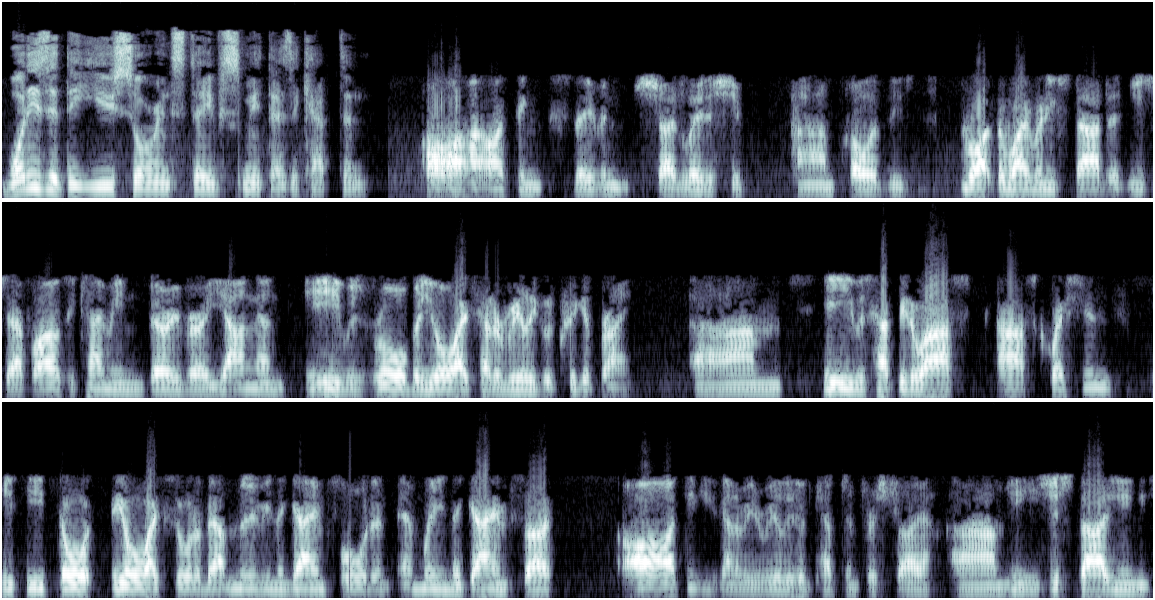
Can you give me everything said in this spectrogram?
What is it that you saw in Steve Smith as a captain? Oh, I think Stephen showed leadership um, qualities right the way when he started at New South Wales. He came in very, very young and he was raw, but he always had a really good cricket brain. Um, he was happy to ask ask questions. He, he thought he always thought about moving the game forward and, and winning the game. So oh, I think he's going to be a really good captain for Australia. Um, he's just starting in his,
